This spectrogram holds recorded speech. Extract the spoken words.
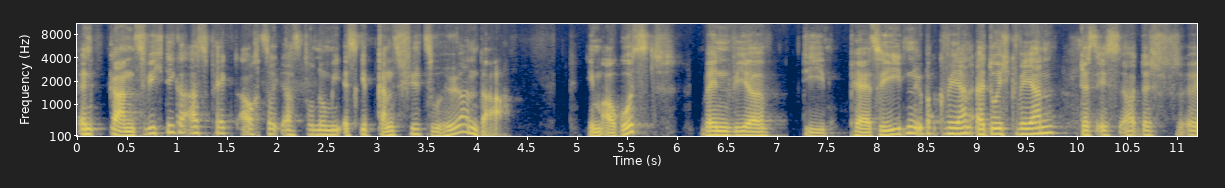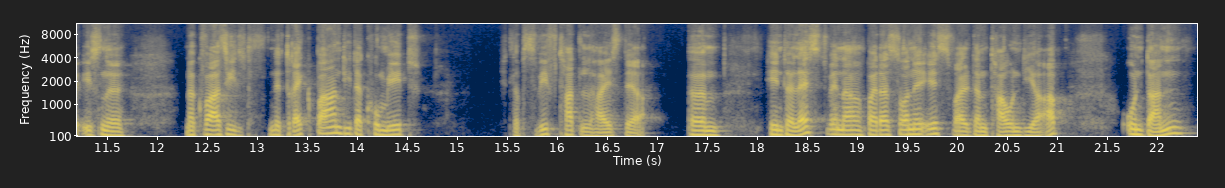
Ein ganz wichtiger Aspekt auch zur Astronomie, es gibt ganz viel zu hören da. Im August wenn wir die Perseiden überqueren, äh, durchqueren. Das ist, äh, das äh, ist eine, eine quasi eine Dreckbahn, die der Komet, ich glaube Swift-Huttle heißt der, ähm, hinterlässt, wenn er bei der Sonne ist, weil dann tauen die ja ab. Und dann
